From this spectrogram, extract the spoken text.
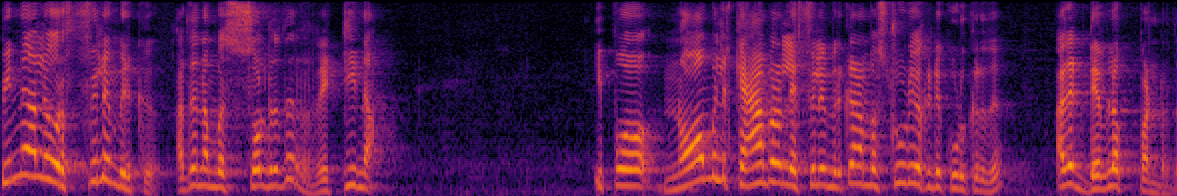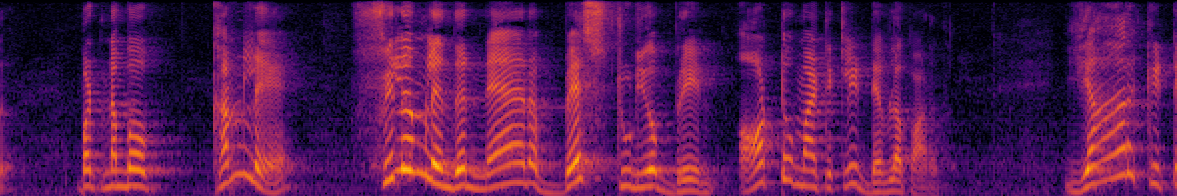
பின்னால் ஒரு ஃபிலிம் இருக்கு. அதை நம்ம சொல்றது ரெட்டினா இப்போ நார்மல் கேமராவில் ஃபிலிம் இருக்குது நம்ம ஸ்டூடியோ கிட்டே கொடுக்குறது அதை டெவலப் பண்ணுறது பட் நம்ம கண்ணில் ஃபிலிம்லேருந்து நேர best studio brain automatically develop ஆகுது. யார்கிட்ட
